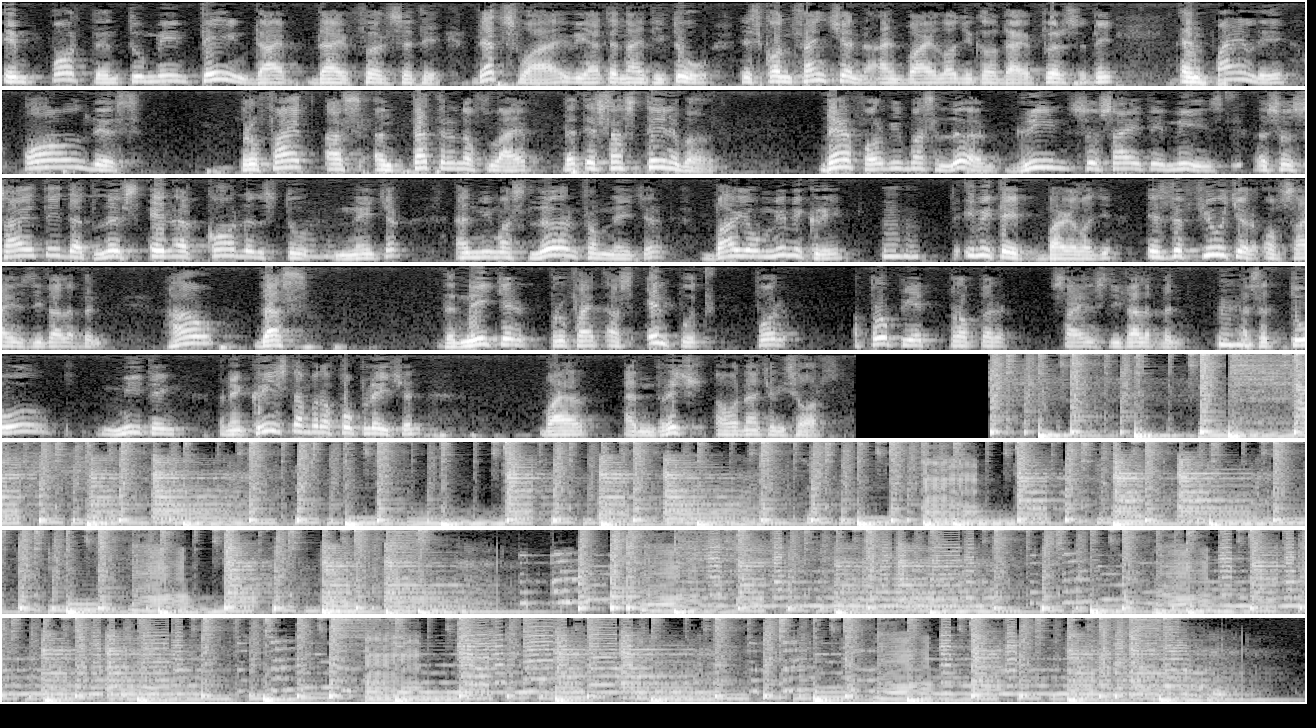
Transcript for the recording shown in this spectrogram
important to maintain di- diversity. That's why we had in 92 this convention on biological diversity. And finally, all this provide us a pattern of life that is sustainable. Therefore, we must learn green society means a society that lives in accordance to mm-hmm. nature, and we must learn from nature. Biomimicry, mm-hmm. to imitate biology, is the future of science development. How does the nature provide us input for appropriate, proper science development mm-hmm. as a tool meeting an increased number of population while enrich our natural resource.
